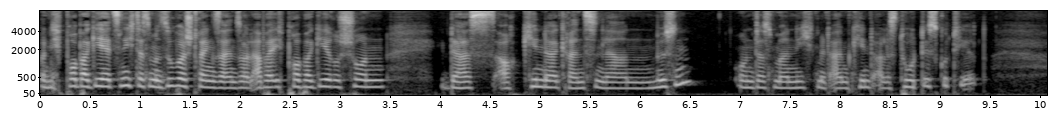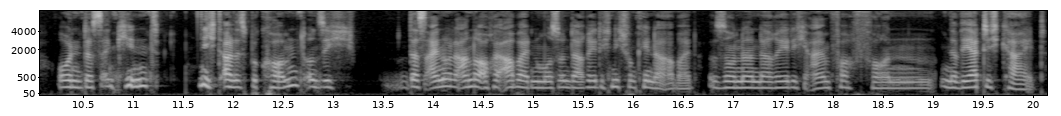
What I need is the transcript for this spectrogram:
Und ich propagiere jetzt nicht, dass man super streng sein soll, aber ich propagiere schon dass auch Kinder Grenzen lernen müssen und dass man nicht mit einem Kind alles tot diskutiert und dass ein Kind nicht alles bekommt und sich das eine oder andere auch erarbeiten muss. Und da rede ich nicht von Kinderarbeit, sondern da rede ich einfach von einer Wertigkeit,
